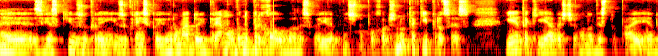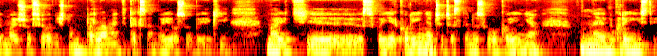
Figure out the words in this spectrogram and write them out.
е, Зв'язків з Украї... з українською громадою прямо вони приховували своє етнічне походження. Ну такий процес є, такі явища воно виступає. Я думаю, що в сьогоднішньому парламенті так само є особи, які мають е, своє коріння чи частину свого коріння е, в українстві.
